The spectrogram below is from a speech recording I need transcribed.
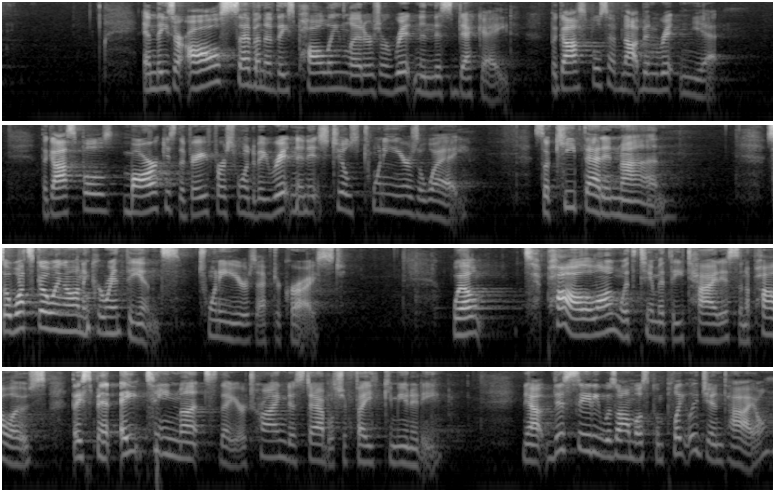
And these are all seven of these Pauline letters are written in this decade. The Gospels have not been written yet. The Gospels, Mark is the very first one to be written, and it's still 20 years away. So keep that in mind. So, what's going on in Corinthians 20 years after Christ? Well, Paul, along with Timothy, Titus, and Apollos, they spent 18 months there trying to establish a faith community. Now, this city was almost completely Gentile.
